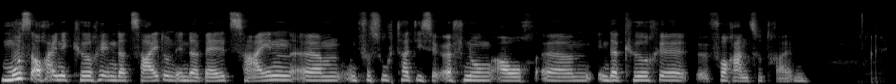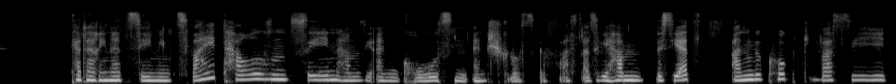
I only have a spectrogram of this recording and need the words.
muss auch eine Kirche in der Zeit und in der Welt sein ähm, und versucht hat, diese Öffnung auch ähm, in der Kirche äh, voranzutreiben. Katharina Zeming, 2010 haben Sie einen großen Entschluss gefasst. Also wir haben bis jetzt angeguckt, was Sie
